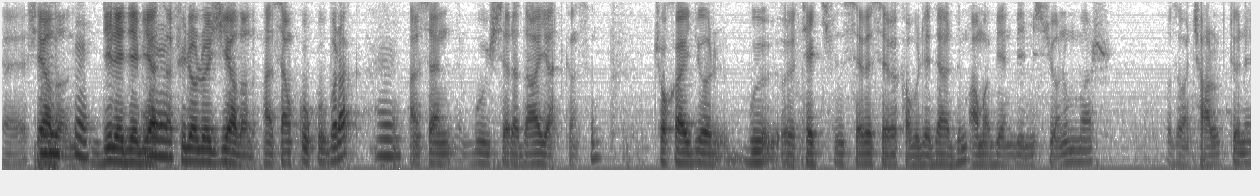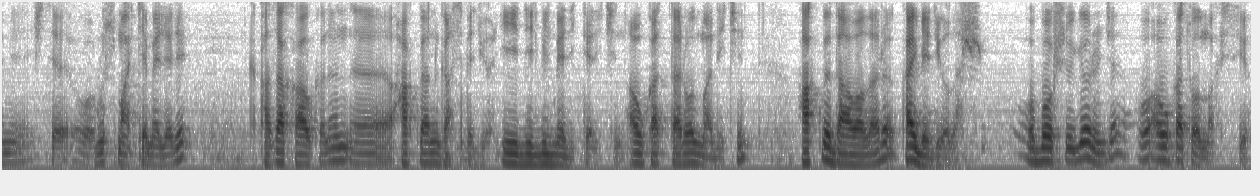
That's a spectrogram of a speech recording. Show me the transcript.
e, şey Birlikte. alalım. Dil edebiyatı, Evet. filolojiyi alalım. Hani sen hukuku bırak. Evet. Hani sen bu işlere daha yatkınsın. Çok ay diyor bu e, teklifini seve seve kabul ederdim ama benim bir misyonum var. O zaman Çarlık dönemi işte o Rus mahkemeleri Kazak halkının e, haklarını gasp ediyor. İyi dil bilmedikleri için, avukatlar olmadığı için haklı davaları kaybediyorlar. O boşluğu görünce o avukat olmak istiyor.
